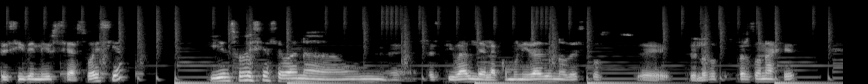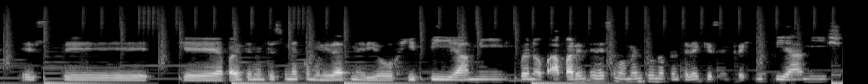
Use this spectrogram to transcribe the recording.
deciden irse a Suecia. Y en Suecia se van a un eh, festival de la comunidad de uno de estos, eh, de los otros personajes, este que aparentemente es una comunidad medio hippie, ami, bueno, aparente, en ese momento uno pensaría que es entre hippie, amish,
